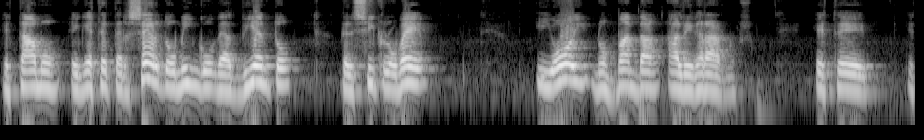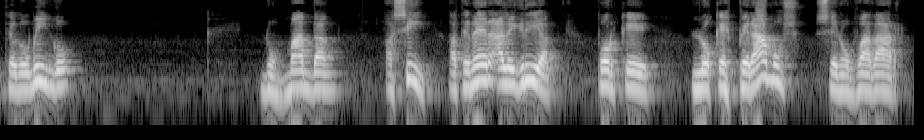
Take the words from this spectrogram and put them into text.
Estamos en este tercer domingo de Adviento del ciclo B y hoy nos mandan a alegrarnos. Este, este domingo nos mandan así, a tener alegría, porque lo que esperamos se nos va a dar.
